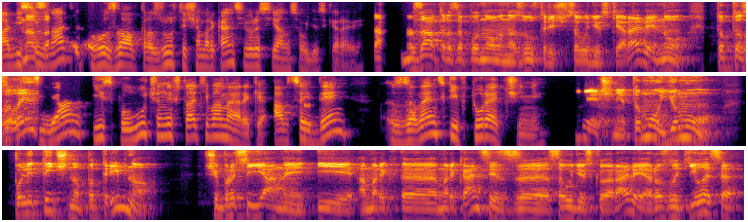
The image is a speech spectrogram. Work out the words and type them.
А 18-го завтра зустріч американців і росіян в Саудівській Аравії. Так, на завтра запланована зустріч в Саудівській Аравії. Ну, тобто, Зеленський Росіян і Сполучених Штатів Америки. А в цей день Зеленський в Туреччині. Туреччині. Тому йому політично потрібно, щоб росіяни і америк... е, американці з Саудівської Аравії розлетілися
